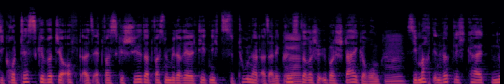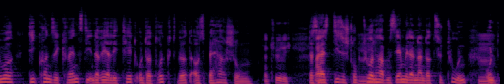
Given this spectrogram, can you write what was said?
die Groteske wird ja oft als etwas geschildert, was nur mit der Realität nichts zu tun hat, als eine künstlerische ja. Übersteigerung. Mhm. Sie macht in Wirklichkeit nur die Konsequenz, die in der Realität unterdrückt wird, aus Beherrschung. Natürlich. Das Weil, heißt, diese Strukturen mhm. haben sehr miteinander zu tun mhm. und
